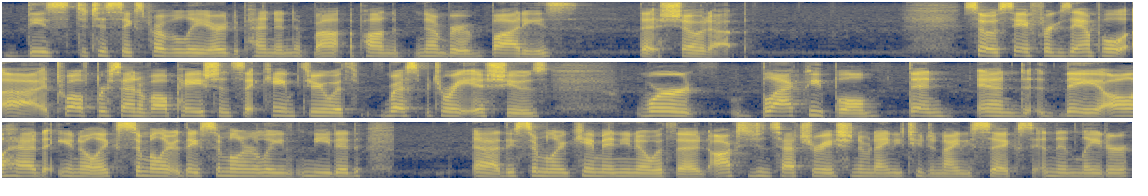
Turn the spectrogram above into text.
These statistics probably are dependent upon the number of bodies that showed up. So, say for example, uh, 12% of all patients that came through with respiratory issues were black people, then and they all had you know like similar they similarly needed uh, they similarly came in, you know, with an oxygen saturation of 92 to 96, and then later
